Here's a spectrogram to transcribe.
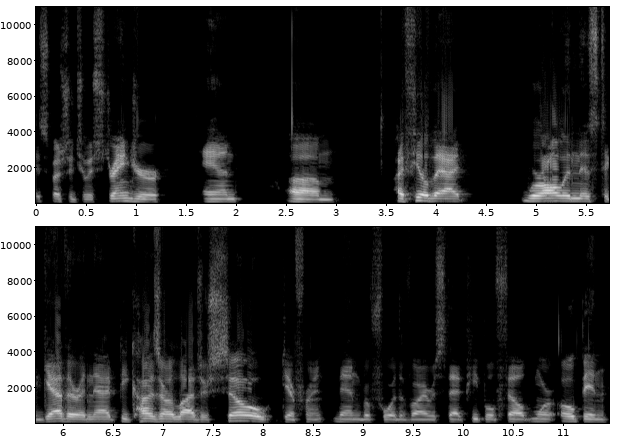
especially to a stranger. And um, I feel that we're all in this together, and that because our lives are so different than before the virus, that people felt more open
